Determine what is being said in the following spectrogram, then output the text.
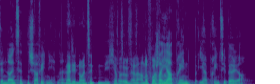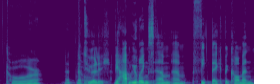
den 19. schaffe ich nicht, nein. Nein, den 19. nicht, aber Das irgendeine andere Aber Vorstellung? ja, prin ja, prinzipiell ja. Cool. Na, natürlich. Wir haben übrigens ähm, ähm, Feedback bekommen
